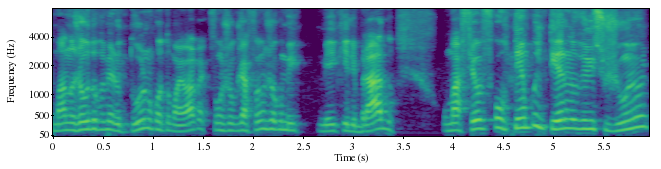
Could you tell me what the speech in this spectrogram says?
mas no jogo do primeiro turno contra o Mallorca, que foi um jogo, já foi um jogo meio, meio equilibrado, o Mafeu ficou o tempo inteiro no Vinícius Júnior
